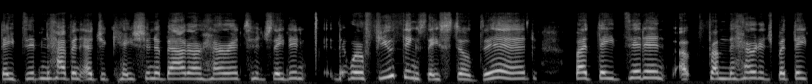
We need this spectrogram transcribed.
They didn't have an education about our heritage. They didn't there were a few things they still did but they didn't uh, from the heritage but they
